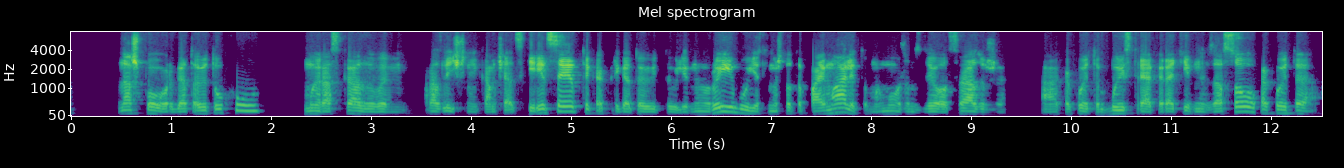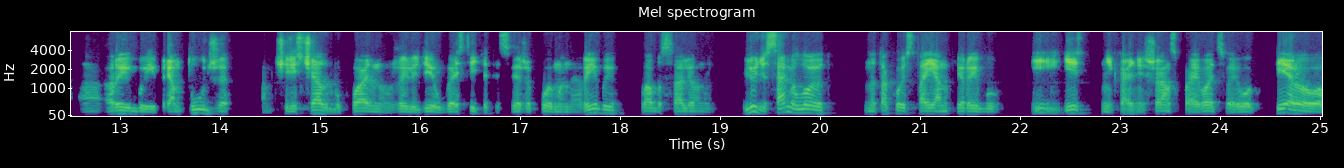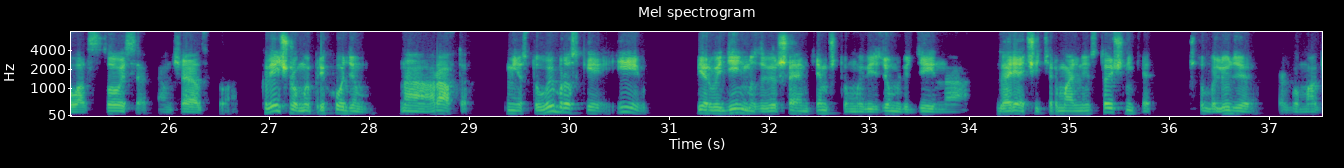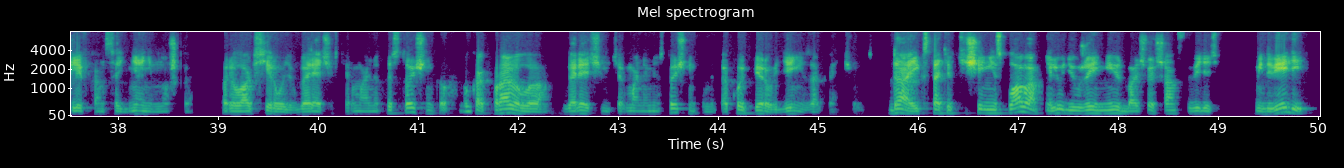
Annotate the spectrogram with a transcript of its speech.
Наш повар готовит уху, мы рассказываем различные камчатские рецепты, как приготовить ту или иную рыбу. Если мы что-то поймали, то мы можем сделать сразу же а, какой-то быстрый оперативный засол какой-то а, рыбы, и прям тут же, там, через час буквально уже людей угостить этой свежепойманной рыбой слабосоленой. Люди сами ловят на такой стоянке рыбу, и есть уникальный шанс поймать своего первого лосося камчатского. К вечеру мы приходим на рафтах к месту выброски, и первый день мы завершаем тем, что мы везем людей на горячие термальные источники, чтобы люди как бы могли в конце дня немножко порелаксировать в горячих термальных источниках. Ну, как правило, горячими термальными источниками такой первый день и заканчивается. Да, и, кстати, в течение сплава люди уже имеют большой шанс увидеть медведей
